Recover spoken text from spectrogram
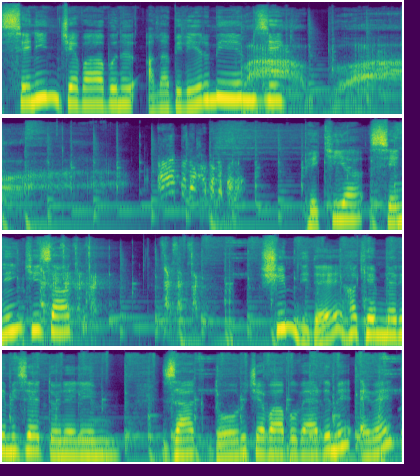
Senin cevabını alabilir miyim Zik? Peki ya seninki Zak? Şimdi de hakemlerimize dönelim. Zak doğru cevabı verdi mi? Evet.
